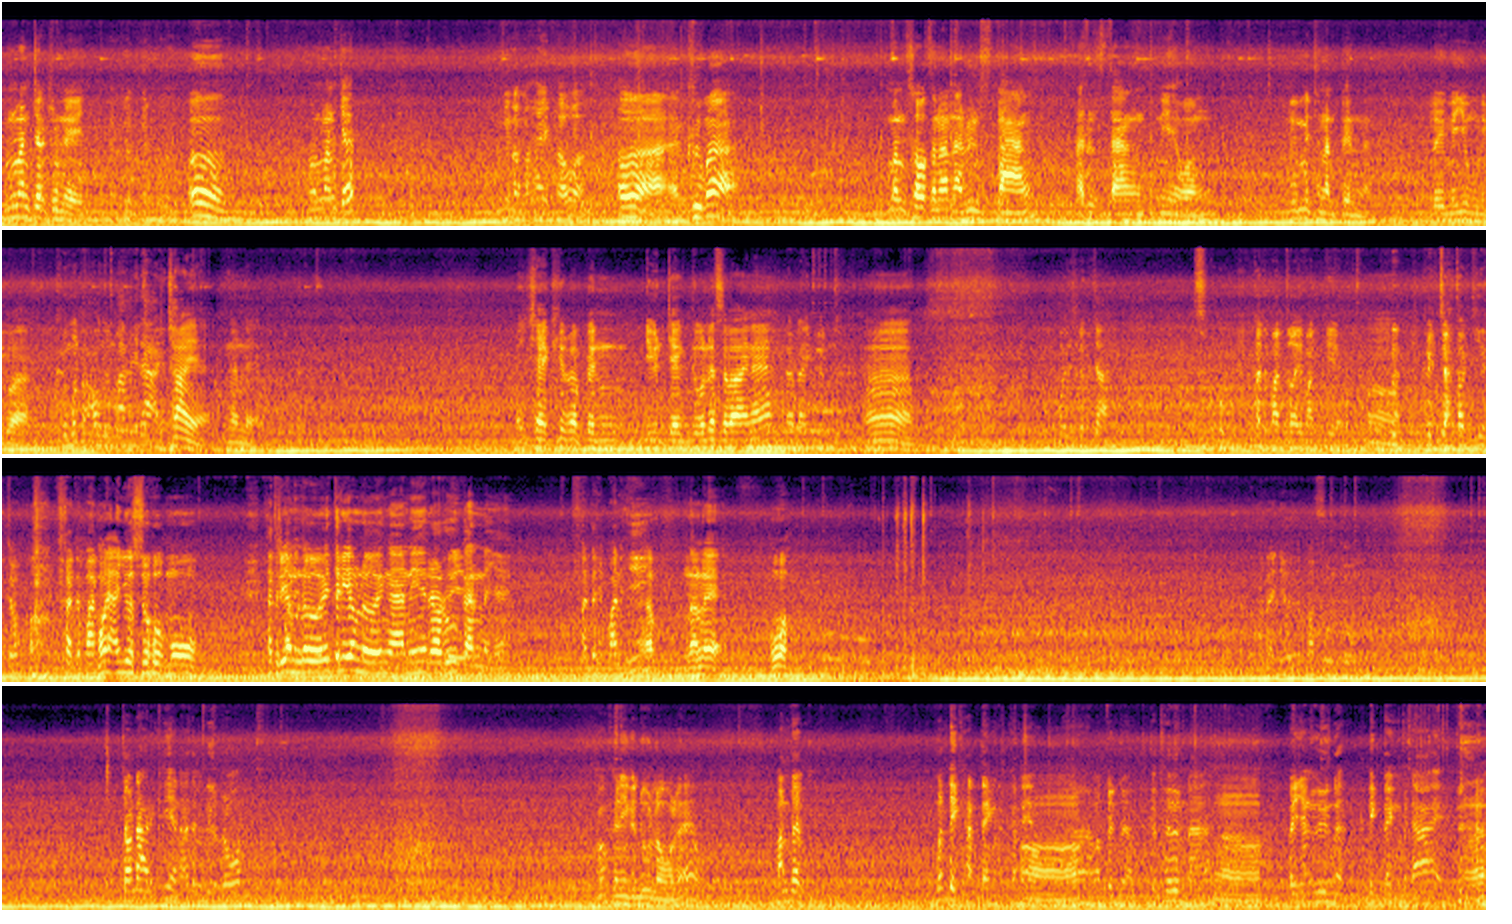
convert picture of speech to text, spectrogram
มันมันจัดคุณเองเรื่องเงินด้วยเออ มันมันจัด เงินเอามาให้เขาอะเออ คือว่า มันชอบถนัดอะเรื่องสตางค์อะเรื่องสตางค์นี่ของเรื่องไม่ถนัดเป็นอะ เลยไม่ยุ่งดีกว่า คือมันต้องเอาเงินมาให้ได้ใช่อะนั่นแหละไม่ใช่คิดว่าเป็นยืนแจกตัวแล้วสบายนะแล้วได้เงินเออไม่ใช่จ่ายคัตบันไตรบันเกมเออเคยจ่ายตอนกี่จ๊บคัตบัน ไม่อายุสูโมเตรียมเลย เตรียมเลยงานนี้เรารู้กันนะ จ๊ะคัตบันฮีครับนั่นแหละโอ้อะไรเยอะมาฟูลตัวจ้องได้เครียดนะแต่เดือดร้อนก็แค่นี้ก็ดูโลแล้ว มันแบบมันเด็กหัดแต่งกันเนี่ยอ๋อมันเป็นแบบกระเทินนะเออแต่อยังอื่นน่ะเด็กแต่งไม่ได้อ่า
